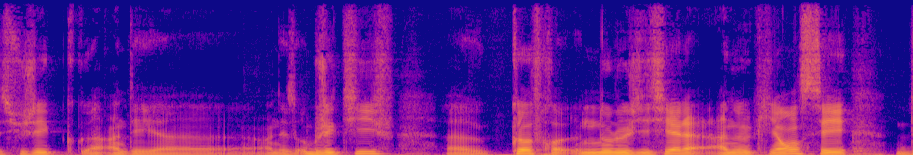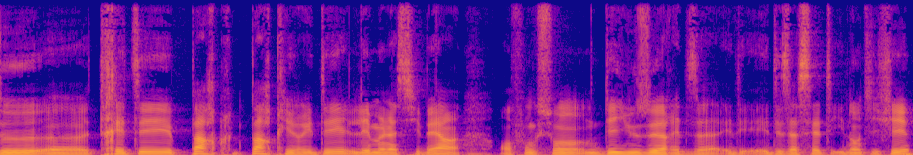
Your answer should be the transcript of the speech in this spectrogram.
sujets, un des, euh, objectifs euh, qu'offrent nos logiciels à nos clients, c'est de euh, traiter par, par priorité les menaces cyber en fonction des users et des, et des, assets identifiés.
